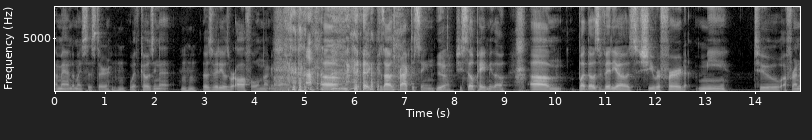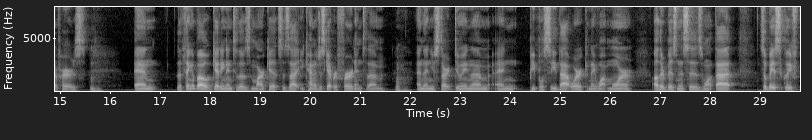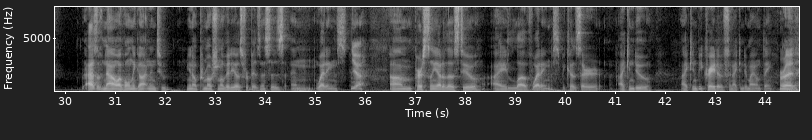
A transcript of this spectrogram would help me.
Amanda, my sister, Mm-hmm. with Cozy Knit. Mm-hmm. Those videos were awful. I'm not gonna lie, because I was practicing. Yeah. She still paid me though. Um, but those videos, she referred me to a friend of hers. Mm-hmm. And the thing about getting into those markets is that you kind of just get referred into them. Uh-huh. And then you start doing them, and people see that work and they want more. Other businesses want that. So basically, as of now, I've only gotten into you know promotional videos for businesses and weddings. Yeah. Um, personally, out of those two, I love weddings because they're I can do, I can be creative and I can do my own thing. Right.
